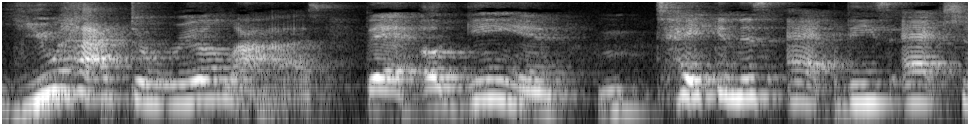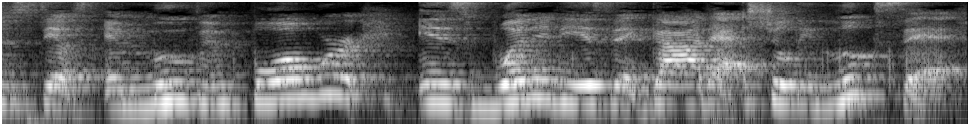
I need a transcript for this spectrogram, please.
You have to realize that again, taking this act, these action steps and moving forward is what it is that God actually looks at.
